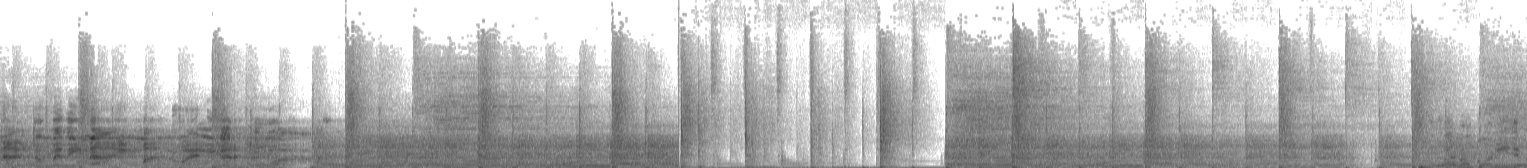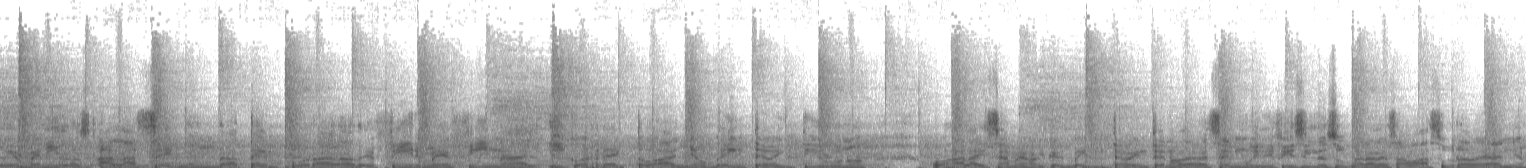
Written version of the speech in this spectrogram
Reinaldo Medina y Manuel Igartúa. Bueno, Corillo, bienvenidos a la segunda temporada de Firme, Final y Correcto año 2021. Ojalá y sea mejor que el 2020. No debe ser muy difícil de superar esa basura de año.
